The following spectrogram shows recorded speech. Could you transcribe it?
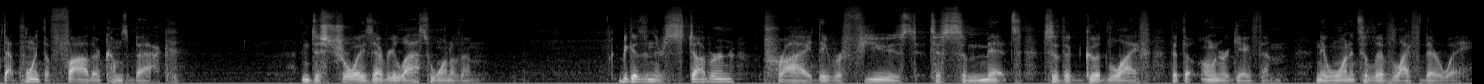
At that point, the father comes back and destroys every last one of them. Because in their stubborn pride, they refused to submit to the good life that the owner gave them. And they wanted to live life their way.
